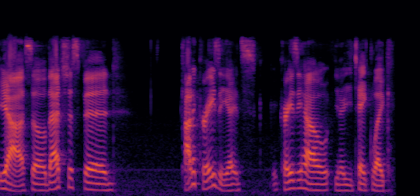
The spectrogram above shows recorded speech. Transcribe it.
yeah. So that's just been kind of crazy. It's crazy how you know you take like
